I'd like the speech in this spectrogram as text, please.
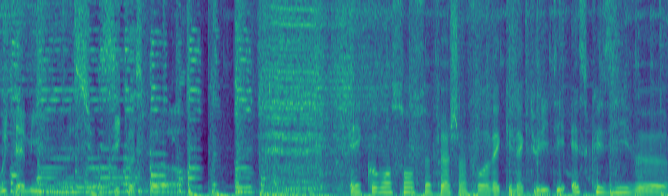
Vitamine sur Zico Sport. Et commençons ce flash info avec une actualité exclusive euh,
